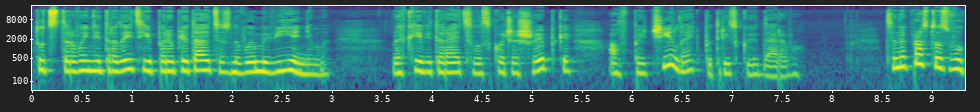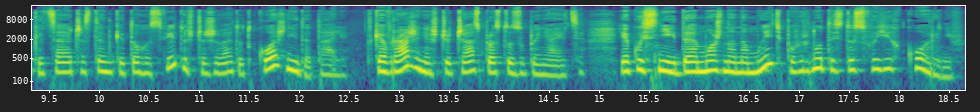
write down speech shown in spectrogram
Тут старовинні традиції переплітаються з новими віяннями. Легкий вітерець лоскоче шибки, а в печі ледь потріскує дерево. Це не просто звуки, це частинки того світу, що живе тут кожній деталі. Таке враження, що час просто зупиняється, як у сні, де можна на мить повернутися до своїх коренів,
